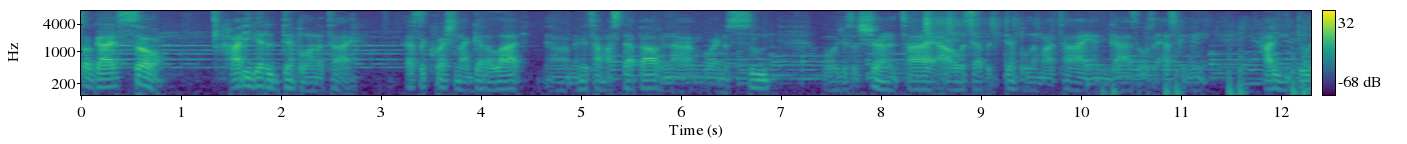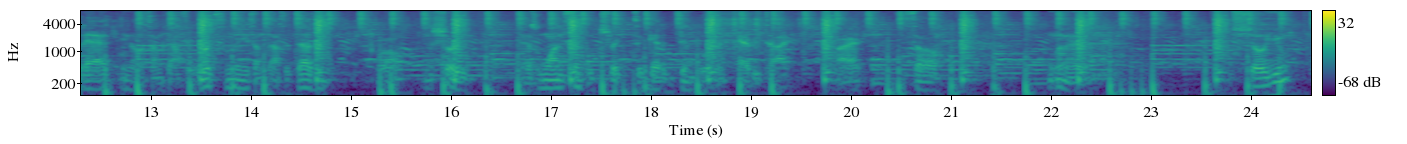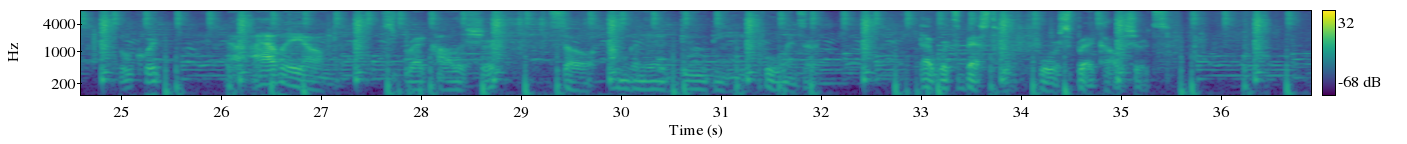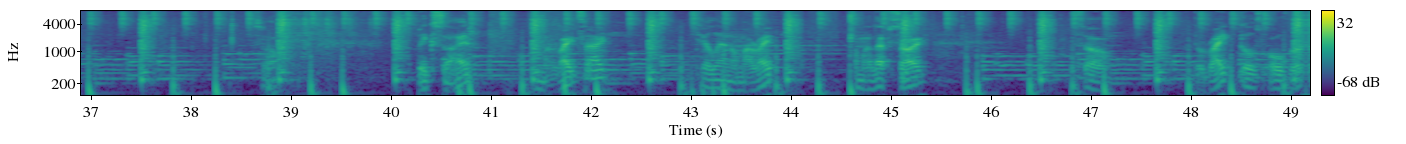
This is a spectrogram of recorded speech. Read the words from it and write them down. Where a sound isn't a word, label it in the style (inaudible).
What's up guys? So, how do you get a dimple on a tie? That's a question I get a lot. Um, anytime I step out and I'm wearing a suit or just a shirt and a tie, I always have a dimple in my tie and guys always asking me, how do you do that? You know, sometimes it works for me, sometimes it doesn't. Well, I'm sure. There's one simple trick to get a dimple in every tie. Alright, so I'm gonna show you real quick. Now I have a um, spread collar shirt, so I'm gonna do the full Windsor. That works best for, for spread collar shirts. So, big side on my right side, tail end on my right, on my left, sorry. So, the right goes over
